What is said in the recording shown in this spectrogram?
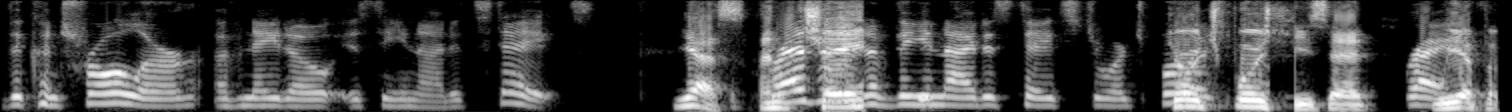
the controller of NATO is the United States. Yes, the president of the United States, George Bush. George Bush, he said, right. we have a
